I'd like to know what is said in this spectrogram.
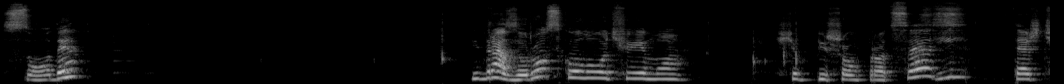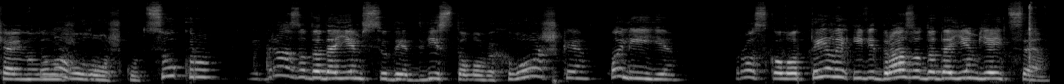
соди. Відразу розколочуємо, щоб пішов процес. Сіль, теж чайну столову ложку цукру. Відразу додаємо сюди 2 столових ложки олії. Розколотили і відразу додаємо яйце.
